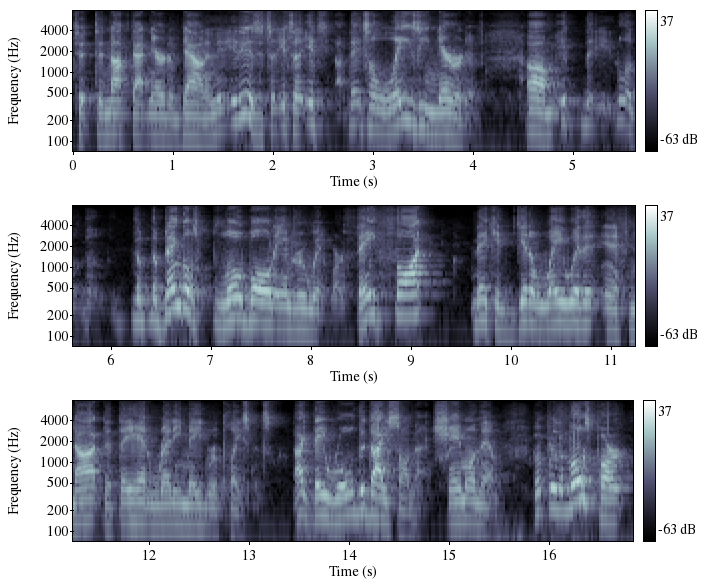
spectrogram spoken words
to, to knock that narrative down. And it, it is. It's a it's a it's it's a lazy narrative. Um, it, look, the, the Bengals lowballed Andrew Whitworth. They thought they could get away with it, and if not, that they had ready-made replacements. Like they rolled the dice on that. Shame on them. But for the most part,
